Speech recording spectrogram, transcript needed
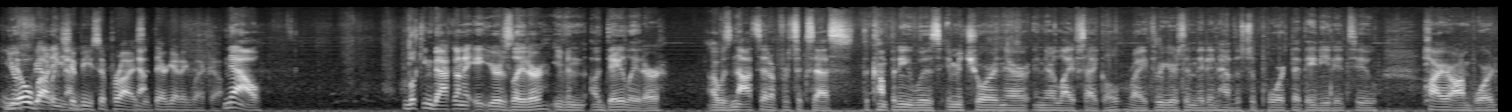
Nobody should be surprised Now- that they're getting let go. Now, looking back on it eight years later, even a day later, I was not set up for success. The company was immature in their in their life cycle. Right, three years in, they didn't have the support that they needed to hire on board.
